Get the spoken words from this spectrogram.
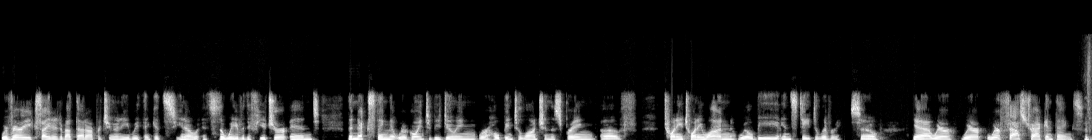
we're very excited about that opportunity. We think it's, you know, it's the wave of the future. And the next thing that we're going to be doing, we're hoping to launch in the spring of 2021 will be in-state delivery. So Yeah, we're we're we're fast tracking things. That's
